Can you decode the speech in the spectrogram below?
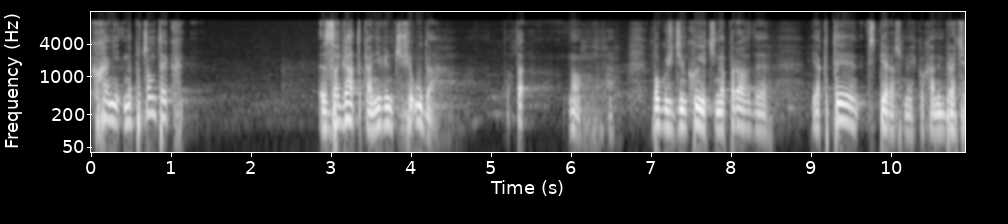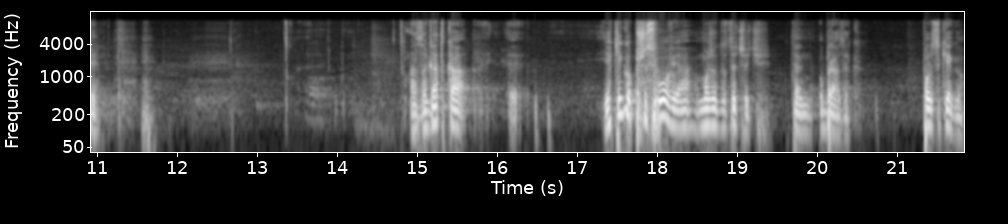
Kochani, na początek zagadka, nie wiem czy się uda. No, Boguś, dziękuję Ci naprawdę, jak Ty wspierasz mnie, kochany bracie. A zagadka, e, jakiego przysłowia może dotyczyć ten obrazek polskiego?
